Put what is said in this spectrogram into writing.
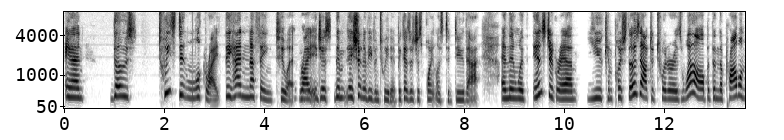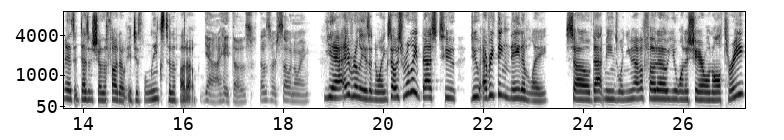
and those tweets didn't look right. They had nothing to it, mm-hmm. right? It just, they, they shouldn't have even tweeted because it's just pointless to do that. And then with Instagram, you can push those out to Twitter as well. But then the problem is it doesn't show the photo. It just links to the photo. Yeah, I hate those. Those are so annoying. Yeah, it really is annoying. So it's really best to do everything natively so that means when you have a photo you want to share on all three,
